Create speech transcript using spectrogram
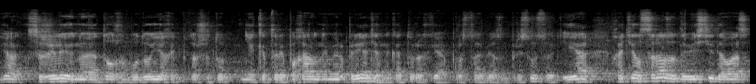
Я, к сожалению, но я должен буду уехать, потому что тут некоторые похоронные мероприятия, на которых я просто обязан присутствовать. И я хотел сразу довести до вас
